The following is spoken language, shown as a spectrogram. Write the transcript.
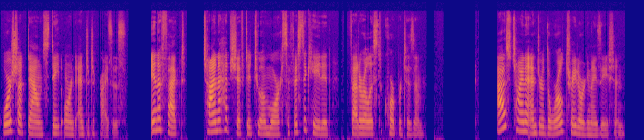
or shut down state owned enterprises. In effect, China had shifted to a more sophisticated federalist corporatism. As China entered the World Trade Organization,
